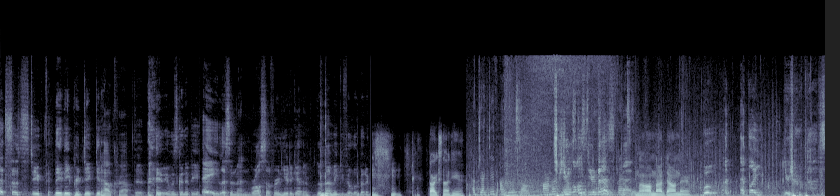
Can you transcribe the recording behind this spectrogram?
that's so stupid. They they predicted how crap the, it was gonna be. Hey, listen, man, we're all suffering here together. Doesn't that make you feel a little better? Dark's not here. Objective under assault. Armor You lost your being nest, man. No, I'm not down there. Whoa, I, I thought you, you're your boss.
